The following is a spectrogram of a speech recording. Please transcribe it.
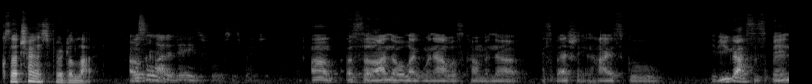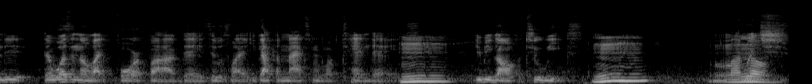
because I transferred a lot. What's a lot of days for suspension? Um, so I know, like when I was coming up, especially in high school, if you got suspended, there wasn't no like four or five days. It was like you got the maximum of ten days. Mm-hmm. You'd be gone for two weeks, Mm-hmm. I know. which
